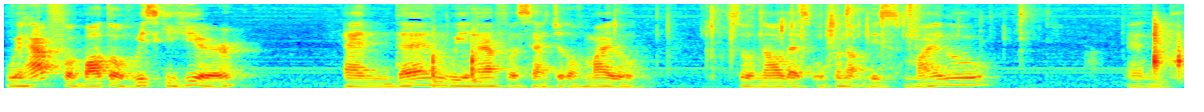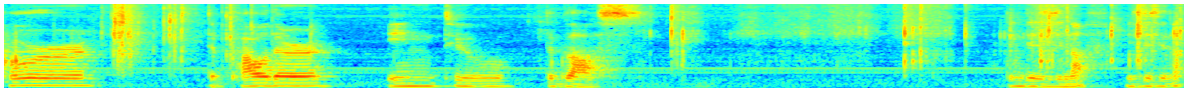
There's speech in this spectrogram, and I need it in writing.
we have a bottle of whiskey here and then we have a sachet of Milo. So now let's open up this Milo and pour the powder into the glass. I think this is enough. Is this enough?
